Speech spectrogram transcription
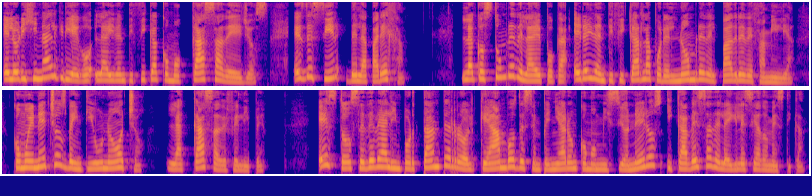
el original griego la identifica como casa de ellos, es decir, de la pareja. La costumbre de la época era identificarla por el nombre del padre de familia, como en Hechos 21.8, la casa de Felipe. Esto se debe al importante rol que ambos desempeñaron como misioneros y cabeza de la iglesia doméstica.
